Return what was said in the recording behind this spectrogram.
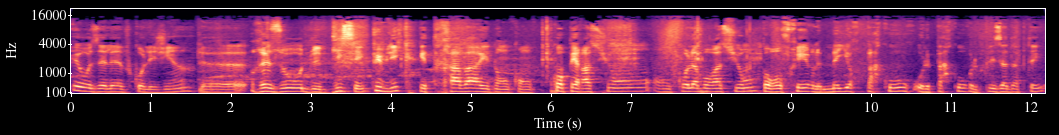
et aux élèves collégiens le réseau de lycées publics qui travaillent donc en coopération, en collaboration pour offrir le meilleur parcours ou le parcours le plus adapté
